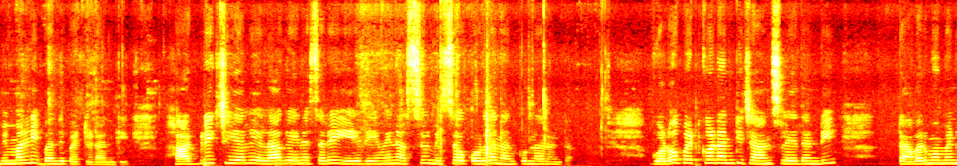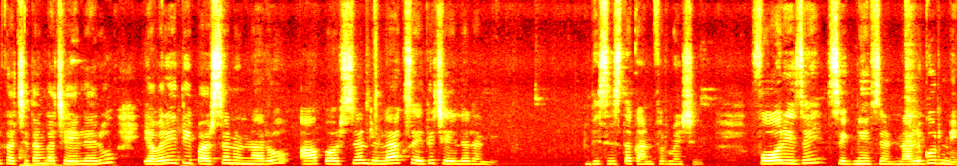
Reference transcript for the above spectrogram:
మిమ్మల్ని ఇబ్బంది పెట్టడానికి. హార్ట్ బ్రేక్ చేయాలి ఎలాగైనా సరే ఏదేమైనా అస్సలు మిస్ అవ్వకూడదని అనుకున్నారంట. గొడవ పెట్టుకోవడానికి ఛాన్స్ లేదండి. టవర్ మూమెంట్ ఖచ్చితంగా చేయలేరు. ఎవరైతే ఈ పర్సన్ ఉన్నారో ఆ పర్సన్ రిలాక్స్ అయితే చేయలేరండి. This is the confirmation for is a significant నలుగురిని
